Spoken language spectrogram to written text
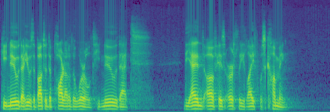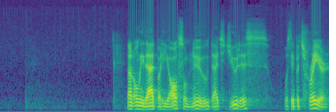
He knew that he was about to depart out of the world. He knew that the end of his earthly life was coming. Not only that, but he also knew that Judas was a betrayer.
